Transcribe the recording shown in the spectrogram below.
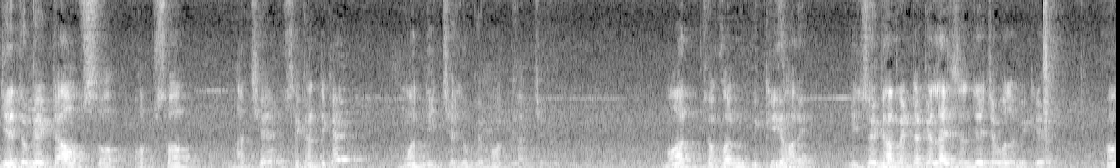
যেহেতু একটা অপশপ অপশপ আছে সেখান থেকে মদ দিচ্ছে লোকে মদ খাচ্ছে মদ যখন বিক্রি হয় নিশ্চয়ই গভর্নমেন্ট তাকে লাইসেন্স দিয়েছে বলে বিক্রি হয় এবং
